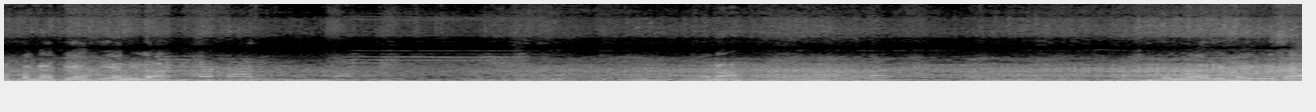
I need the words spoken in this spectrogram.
Ang paghati-hatian nila. Ano? Kunwari pa yung isa.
